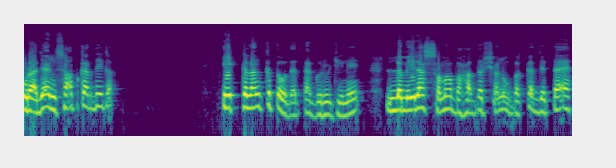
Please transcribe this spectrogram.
ਉਹ ਰਾਜਾ ਇਨਸਾਫ ਕਰ ਦੇਗਾ। ਇਹ ਕਲੰਕ ਧੋ ਦਿੱਤਾ ਗੁਰੂ ਜੀ ਨੇ। ਲਮੇਰਾ ਸਮਾ ਬਹਾਦਰ ਸ਼ਾਹ ਨੂੰ ਬਕਤ ਦਿੱਤਾ ਹੈ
